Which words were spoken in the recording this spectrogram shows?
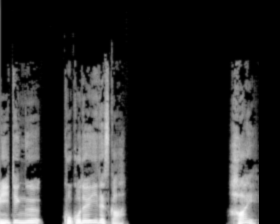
ミーティング、ここでいいですか？はい。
